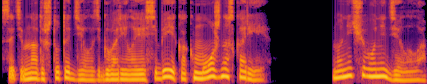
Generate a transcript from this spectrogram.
«С этим надо что-то делать», — говорила я себе, и как можно скорее но ничего не делала.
